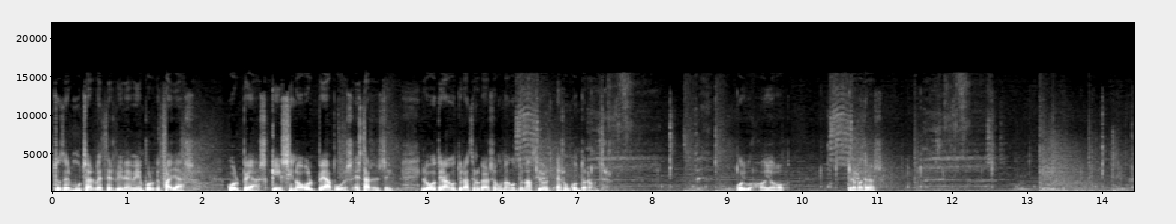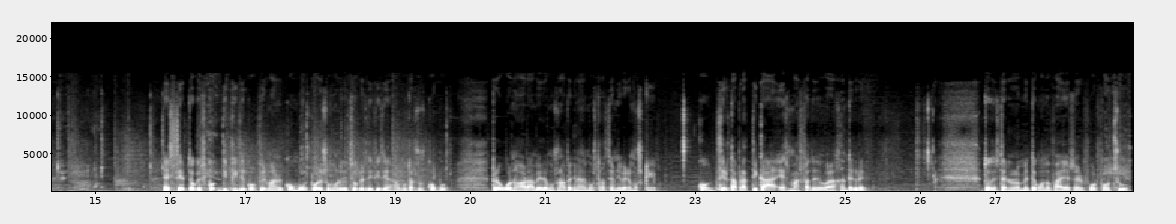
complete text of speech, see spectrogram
Entonces muchas veces viene bien porque fallas, golpeas. Que si no golpea, pues estás en 6. Y luego tiene la continuación, que la segunda continuación es un counter launcher. Uy, ha llegado. Tira para atrás. Es cierto que es difícil confirmar el combo, por eso hemos dicho que es difícil ejecutar sus combos. Pero bueno, ahora veremos una pequeña demostración y veremos que con cierta práctica es más fácil de lo que la gente cree. Entonces, tenerlo en mente cuando falles el 442,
